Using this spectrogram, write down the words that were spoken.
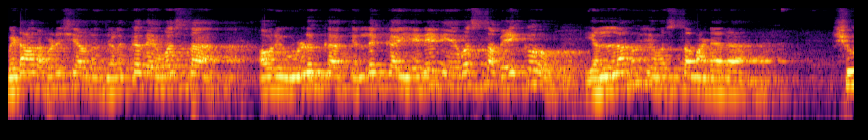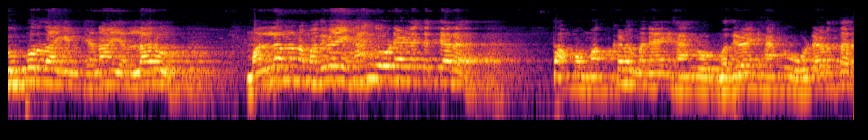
ಬಿಡಾರ ಬಡಿಸಿ ಅವರ ಜಳಕದ ವ್ಯವಸ್ಥೆ, ಅವ್ರಿಗೆ ಉಳ್ಳಕ್ಕ, ಕೆಲ್ಲಕ್ಕ ಏನೇನು ವ್ಯವಸ್ಥೆ ಬೇಕು ಎಲ್ಲನೂ ವ್ಯವಸ್ಥೆ ಮಾಡ್ಯಾರ. ಶಿವಪುರದಾಗಿನ ಜನ ಎಲ್ಲರೂ ಮಲ್ಲಮ್ಮನ ಮದುವೆಗೆ ಹೆಂಗೆ ಓಡಾಡ್ಲಕತ್ಯಾರ? ತಮ್ಮ ಮಕ್ಕಳ ಮನೆಯಾಗ ಹೆಂಗೆ ಮದುವೆಗೆ ಹೆಂಗೆ ಓಡಾಡ್ತಾರ?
